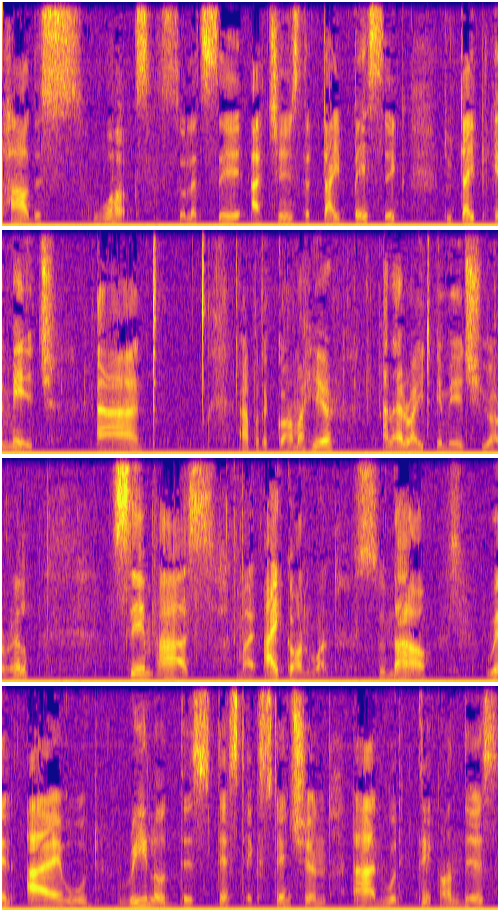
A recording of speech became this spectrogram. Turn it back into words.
how this works. So let's say I change the type basic to type image and I put a comma here and I write image URL same as my icon one. So now when I would reload this test extension and would click on this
